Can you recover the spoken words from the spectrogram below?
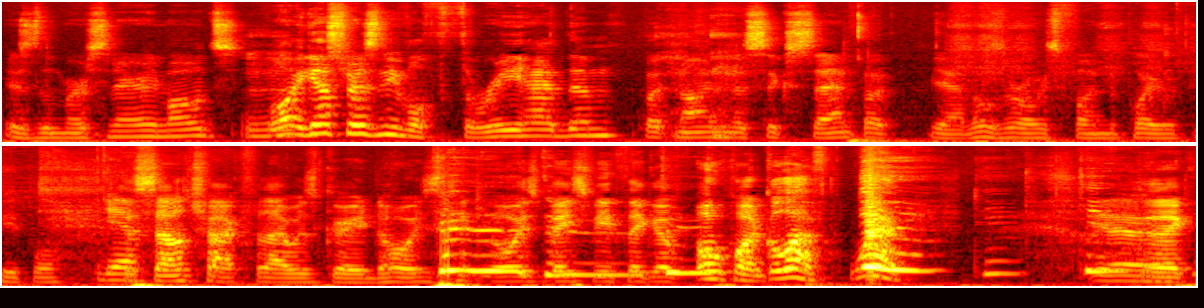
is the mercenary modes. Mhm. Well, I guess Resident Evil Three had them, but not in this extent. But yeah, those are always fun to play with people. yeah. The soundtrack for that was great. It always it always makes me think of oh quad, go left. Where? Yeah, Like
